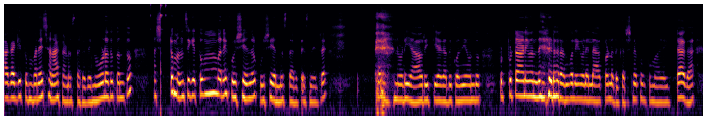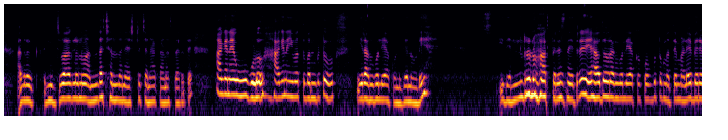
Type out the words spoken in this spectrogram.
ಹಾಗಾಗಿ ತುಂಬಾ ಚೆನ್ನಾಗಿ ಕಾಣಿಸ್ತಾ ಇರುತ್ತೆ. ನೋಡೋದಕ್ಕಂತೂ ಅಷ್ಟು ಮನಸ್ಸಿಗೆ ತುಂಬಾ ಖುಷಿ ಅಂದರೆ ಖುಷಿ ಅನ್ನಿಸ್ತಾ ಇರುತ್ತೆ ಸ್ನೇಹಿತರೆ. ನೋಡಿ ಯಾವ ರೀತಿಯಾಗಿ ಅದಕ್ಕೊಂದೇ ಒಂದು ಪುಟ್ ಪುಟಾಣಿ ಒಂದೆರಡು ರಂಗೋಲಿಗಳೆಲ್ಲ ಹಾಕ್ಕೊಂಡು ಅದಕ್ಕೆ ಅರಿಶಿನ ಕುಂಕುಮ ಇಟ್ಟಾಗ ಅದರ ನಿಜವಾಗ್ಲೂ ಅಂದ ಚಂದನೆ ಅಷ್ಟು ಚೆನ್ನಾಗಿ ಕಾಣಿಸ್ತಾ ಇರುತ್ತೆ. ಹಾಗೆಯೇ ಹೂಗಳು, ಹಾಗೆಯೇ ಇವತ್ತು ಬಂದುಬಿಟ್ಟು ಈ ರಂಗೋಲಿ ಹಾಕ್ಕೊಂಡಿದ್ದೆ ನೋಡಿ. ಇದೆಲ್ಲರೂ ಹಾಕ್ತಾರೆ ಸ್ನೇಹಿತರೆ. ಯಾವುದೋ ರಂಗೋಲಿ ಹಾಕೋಕೆ ಹೋಗ್ಬಿಟ್ಟು ಮತ್ತೆ ಮಳೆ ಬೇರೆ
